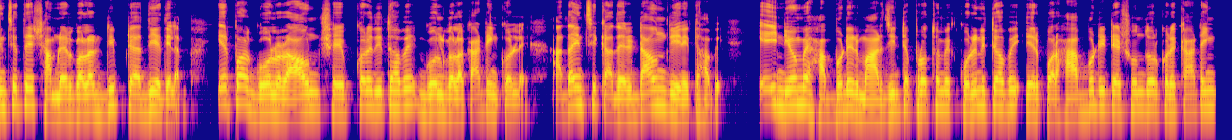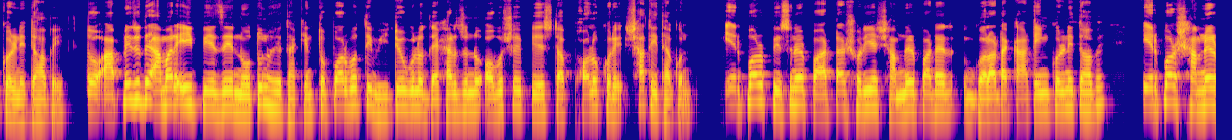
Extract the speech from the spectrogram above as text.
ইঞ্চিতে সামনের গলার ডিপটা দিয়ে দিলাম। এরপর গোল রাউন্ড শেপ করে দিতে হবে, গোল গলা কাটিং করলে। আধা ইঞ্চি কাদের ডাউন দিয়ে নিতে হবে। এই নিয়মে হাফ বডির মার্জিনটা প্রথমে করে নিতে হবে, এরপর হাফ বডিটা সুন্দর করে কাটিং করে নিতে হবে। তো আপনি যদি আমার এই পেজে নতুন হয়ে থাকেন, তো পরবর্তী ভিডিওগুলো দেখার জন্য অবশ্যই পেজটা ফলো করে সাথেই থাকুন। এরপর পিছনের পার্টটা সরিয়ে সামনের পার্টের গলাটা কাটিং করে নিতে হবে। এরপর সামনের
